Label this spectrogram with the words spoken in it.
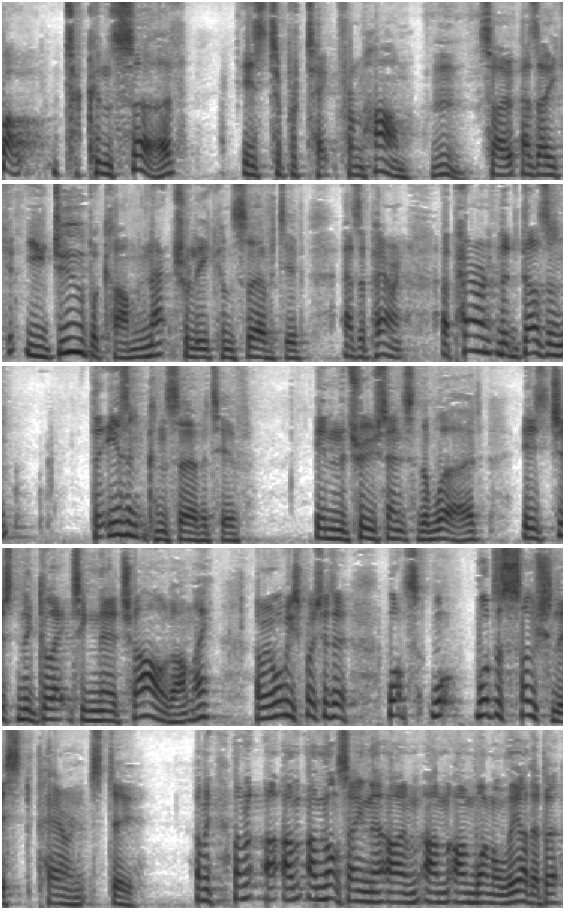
Well, to conserve is to protect from harm. Mm. So, as a you do become naturally conservative as a parent. A parent that doesn't, that isn't conservative, in the true sense of the word, is just neglecting their child, aren't they? I mean, what are we supposed to do? What's, what, what do socialist parents do? I mean, I'm, I'm, I'm, not saying that I'm, I'm, I'm, one or the other, but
